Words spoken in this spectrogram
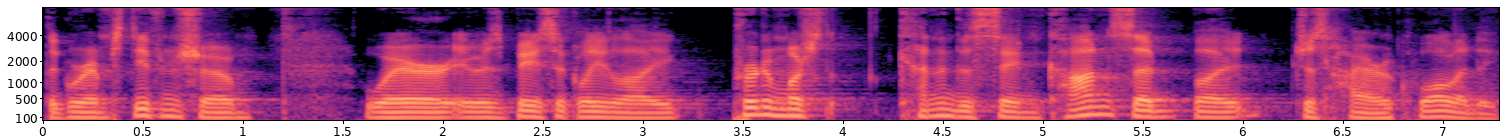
The Graham Stephan Show, where it was basically like pretty much kind of the same concept, but just higher quality.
